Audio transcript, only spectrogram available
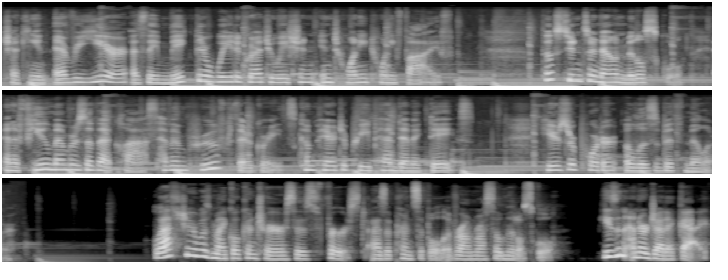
checking in every year as they make their way to graduation in 2025. Those students are now in middle school, and a few members of that class have improved their grades compared to pre pandemic days. Here's reporter Elizabeth Miller. Last year was Michael Contreras' first as a principal of Ron Russell Middle School. He's an energetic guy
